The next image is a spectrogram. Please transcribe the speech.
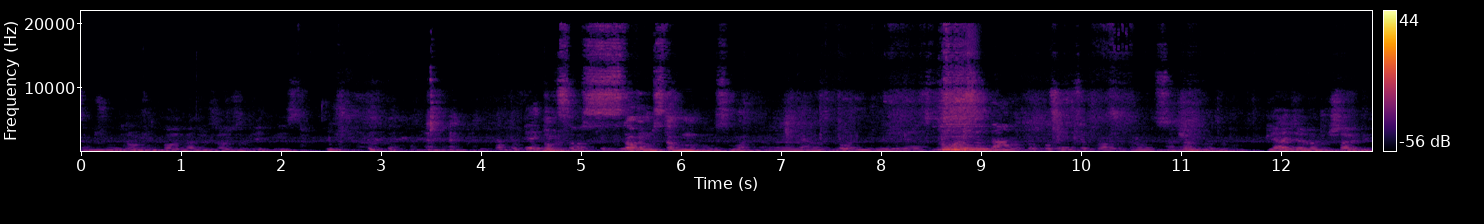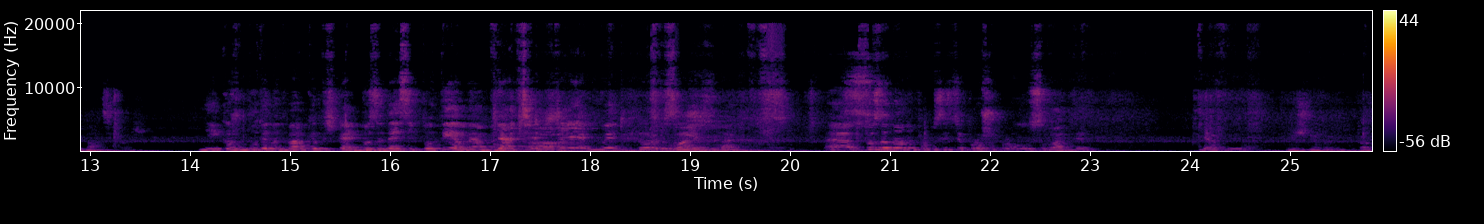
За минулий рік. Микола Дмитрович зразу за 5 місяців. Там по 5 Добре, відсотків. ставимо, ставимо на голосування. Хто- за дану пропозицію, прошу проголосувати. 5, а ви прочитали 15, кажеш? Ні, кажу, буде надбавки лише 5, бо за 10 платили, а 5 ще, ще якби розумієте. Е, Хто за дану пропозицію, прошу проголосувати. Дякую. Рішення прийнято. Так,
